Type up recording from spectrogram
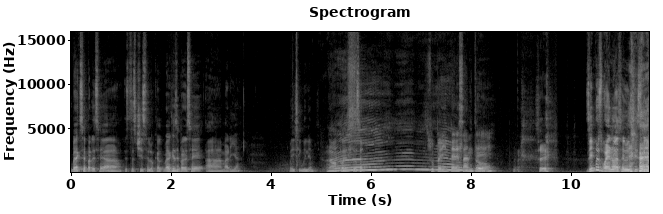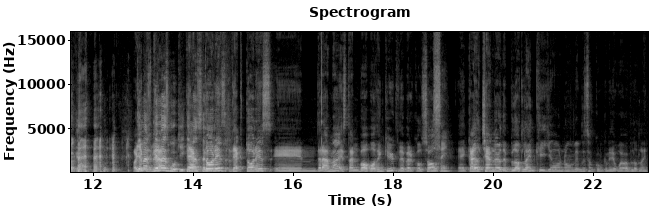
Vea que se parece a. Este es chiste local. Vea que se parece a María. Macy Williams. No, pues súper interesante, ¿eh? Sí. Siempre es bueno hacer un chiste local. Oye, ¿Qué pues más- qué mira, más, Wookie? ¿Qué de más tenemos? actores, de actores en drama están Bob Odenkirk de Better Call Saul, Sí. eh, Kyle Chandler de Bloodline, que yo no, me- eso como que me dio hueva Bloodline,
